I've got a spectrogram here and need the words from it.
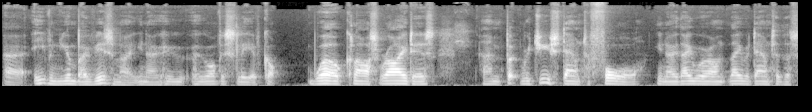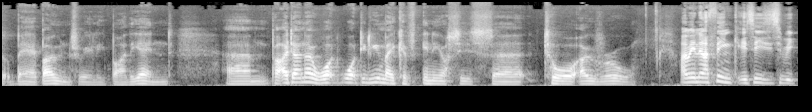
uh, even Jumbo Visma, you know who who obviously have got world class riders, um, but reduced down to four. You know, they were on they were down to the sort of bare bones really by the end. Um, but I don't know what what did you make of Ineos's uh, tour overall? I mean, I think it's easy to be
